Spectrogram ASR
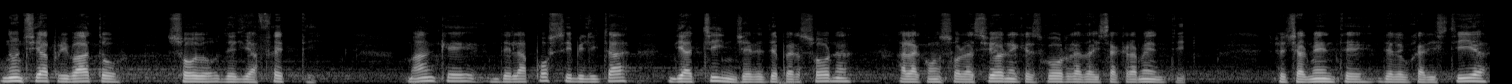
non ci ha privato solo degli affetti, ma anche della possibilità di attingere de persona alla consolazione che sgorga dai sacramenti, specialmente dell'Eucaristia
